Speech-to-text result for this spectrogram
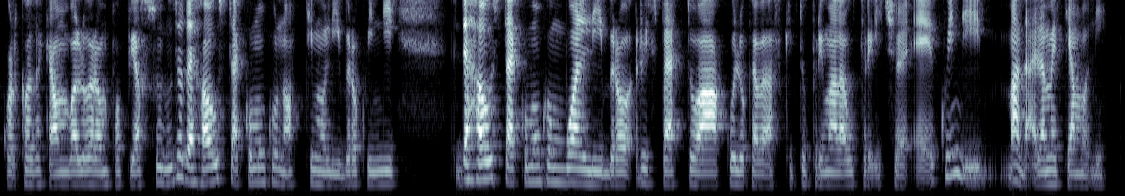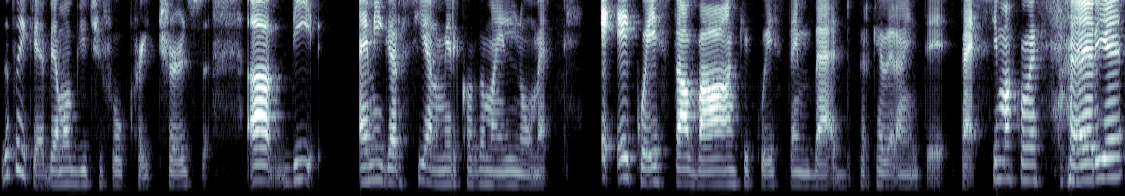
qualcosa che ha un valore un po' più assoluto. The Host è comunque un ottimo libro, quindi The Host è comunque un buon libro rispetto a quello che aveva scritto prima l'autrice e quindi, ma dai, la mettiamo lì. Dopodiché abbiamo Beautiful Creatures uh, di Amy Garcia, non mi ricordo mai il nome. E, e, questa va anche questa in bed perché è veramente pessima come serie,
